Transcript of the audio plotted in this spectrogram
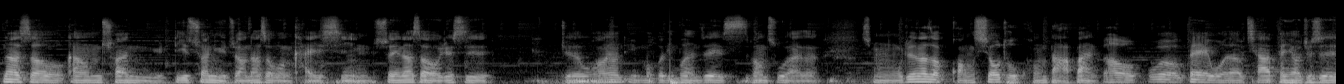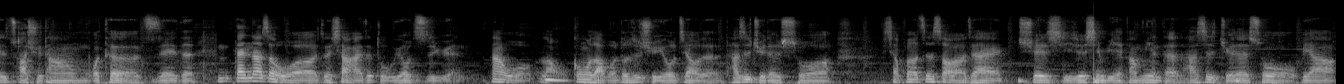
那时候我刚穿女第一次穿女装，那时候我很开心，所以那时候我就是觉得我好像有某个灵魂这里释放出来了。嗯，我觉得那时候狂修图、狂打扮，然后我有被我的其他朋友就是抓去当模特之类的。嗯但那时候我的小孩在读幼稚园，那我老跟我老婆都是学幼教的，她是觉得说。小朋友这时候在学习就性别方面的，她是觉得说我不要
